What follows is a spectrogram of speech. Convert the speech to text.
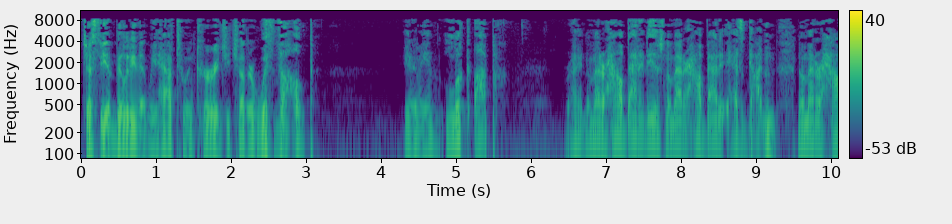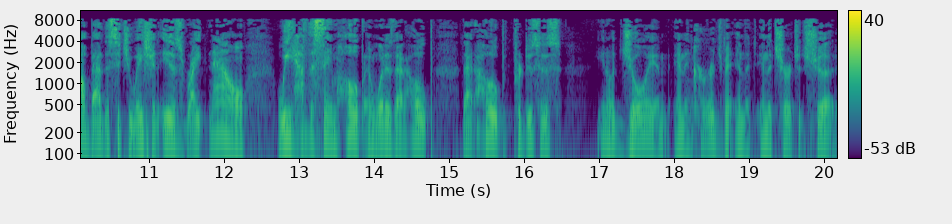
just the ability that we have to encourage each other with the hope. You know what I mean? Look up. Right? No matter how bad it is, no matter how bad it has gotten, no matter how bad the situation is right now, we have the same hope. And what is that hope? That hope produces, you know, joy and, and encouragement in the, in the church. It should,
